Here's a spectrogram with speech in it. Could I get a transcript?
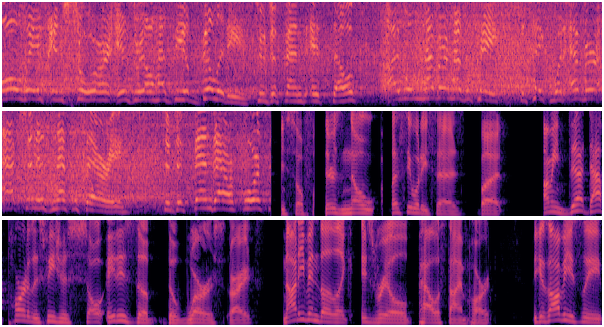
always ensure Israel has the ability to defend itself. I will take whatever action is necessary to defend our forces. So there's no let's see what he says, but I mean that that part of the speech is so it is the the worst, right? Not even the like Israel Palestine part because obviously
